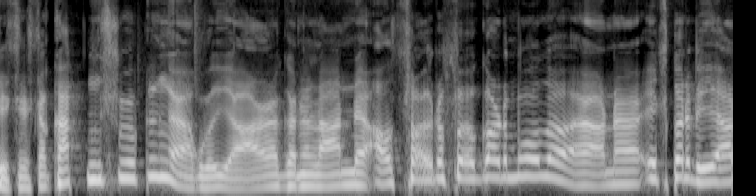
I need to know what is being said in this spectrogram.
This is the captain speaking. We are gonna land outside of uh, Gardermoen. And uh, it's gonna be a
